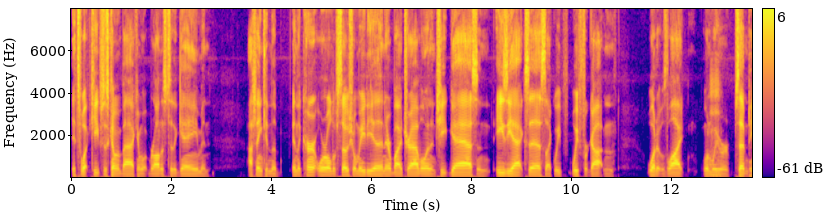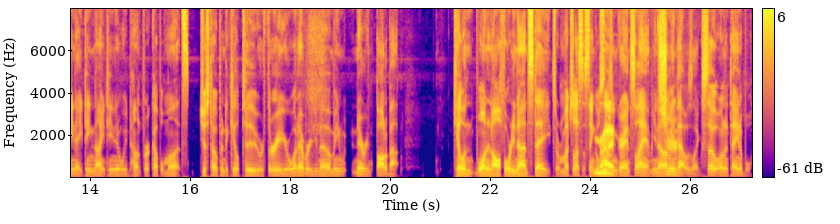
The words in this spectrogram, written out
it's what keeps us coming back and what brought us to the game and I think in the in the current world of social media and everybody traveling and cheap gas and easy access like we've we've forgotten what it was like when we Mhm. were 17 18 19 and we'd hunt for a couple months just hoping to kill two or three or whatever you know i mean never even thought about killing one in all 49 states or much less a single Right. season grand slam you know i mean that was like so unattainable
